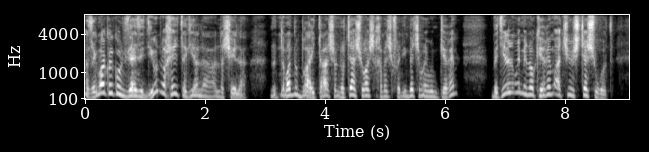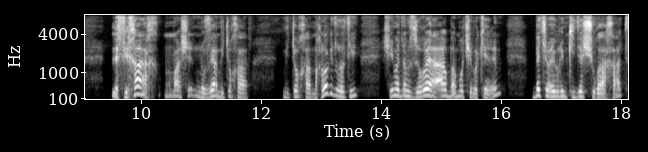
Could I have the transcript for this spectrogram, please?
אז הגמרא קודם כל מביאה איזה דיון ואחרי זה תגיע לשאלה. למדנו ברייתא שנוטע שורה של חמש גפנים, בית שמאי אומרים כרם, בית הלל אומרים אינו כרם עד שיהיו שתי שורות. לפיכך, מה שנובע מתוך, ה, מתוך המחלוקת הזאת, שאם אדם זורע ארבע אמות שבכרם, בית שמאי אומרים קידש שורה אחת,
